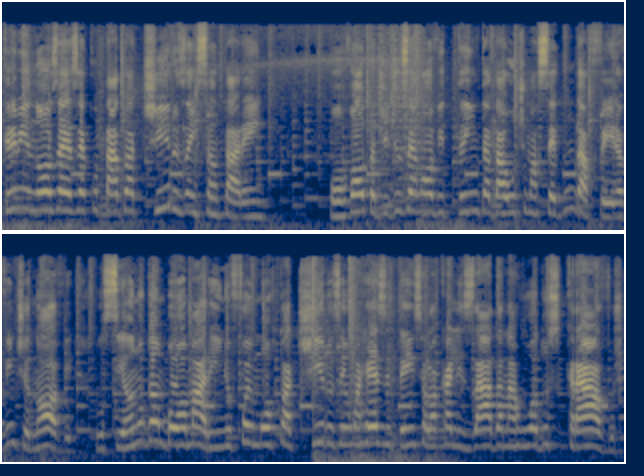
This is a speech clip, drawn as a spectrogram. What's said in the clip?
Criminoso é executado a tiros em Santarém. Por volta de 19h30 da última segunda-feira, 29, Luciano Gamboa Marinho foi morto a tiros em uma residência localizada na Rua dos Cravos,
